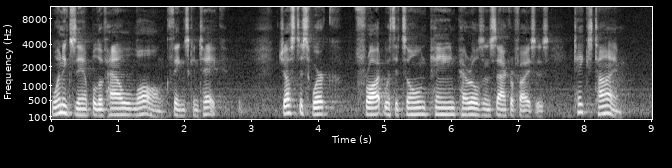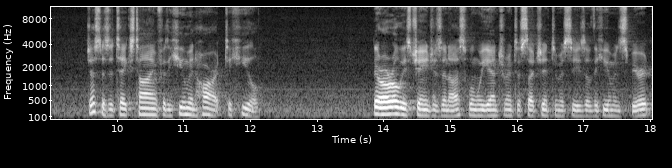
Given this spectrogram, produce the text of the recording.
one example of how long things can take. Justice work, fraught with its own pain, perils, and sacrifices, takes time, just as it takes time for the human heart to heal. There are always changes in us when we enter into such intimacies of the human spirit,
